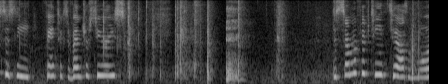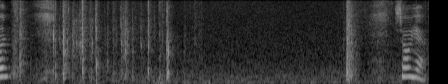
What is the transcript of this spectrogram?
this is the Fantix Adventure series. December 15th, 2001. So yeah.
